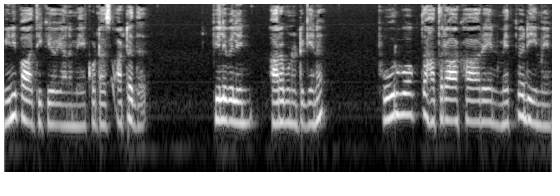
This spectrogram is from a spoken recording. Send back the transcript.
විනිපාතිකයෝ යන මේ කොටස් 8ද පිළිවෙලින් ආරමුණටගෙන పూర్වෝක්ත හතර ආකාරයෙන් මෙත් වැඩීමෙන්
